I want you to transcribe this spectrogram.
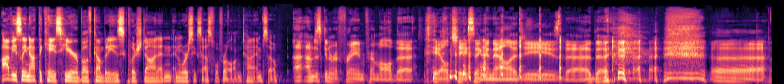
Obviously, not the case here. Both companies pushed on and, and were successful for a long time. So I, I'm just going to refrain from all the tail chasing analogies. The the. uh,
